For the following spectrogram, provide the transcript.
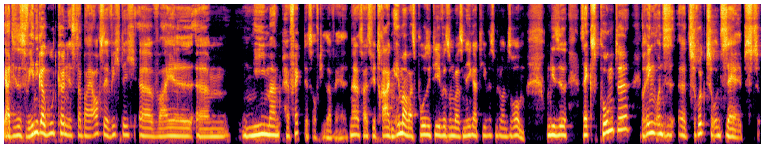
ja, dieses weniger gut können ist dabei auch sehr wichtig, äh, weil ähm, niemand perfekt ist auf dieser Welt. Ne? Das heißt, wir tragen immer was Positives und was Negatives mit uns rum. Und diese sechs Punkte bringen uns äh, zurück zu uns selbst.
